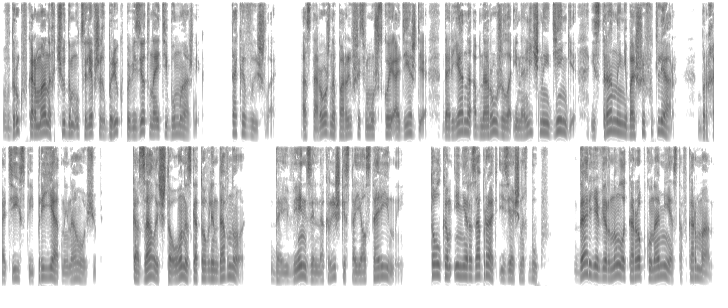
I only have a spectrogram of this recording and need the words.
Вдруг в карманах чудом уцелевших брюк повезет найти бумажник. Так и вышло. Осторожно порывшись в мужской одежде, Дарьяна обнаружила и наличные деньги, и странный небольшой футляр, бархатистый, приятный на ощупь. Казалось, что он изготовлен давно, да и вензель на крышке стоял старинный. Толком и не разобрать изящных букв. Дарья вернула коробку на место, в карман,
